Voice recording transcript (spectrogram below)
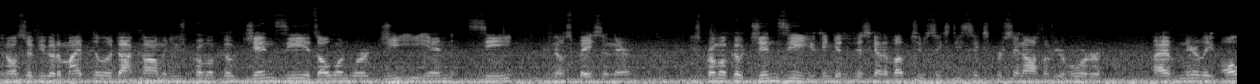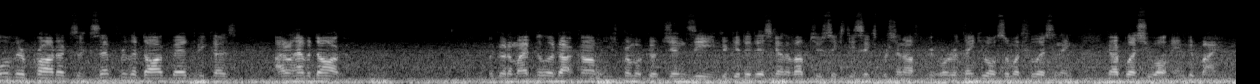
And also, if you go to mypillow.com and use promo code Gen Z, it's all one word G E N Z, no space in there. Use promo code Gen Z, you can get a discount of up to 66% off of your order. I have nearly all of their products except for the dog bed because I don't have a dog. But go to mypillow.com and use promo code Gen Z. You could get a discount of up to 66% off of your order. Thank you all so much for listening. God bless you all and goodbye.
